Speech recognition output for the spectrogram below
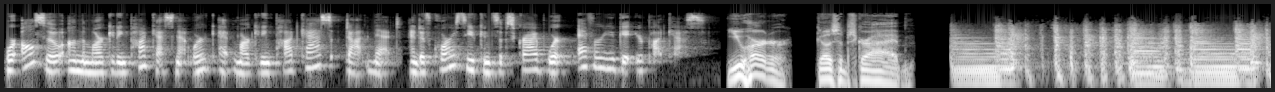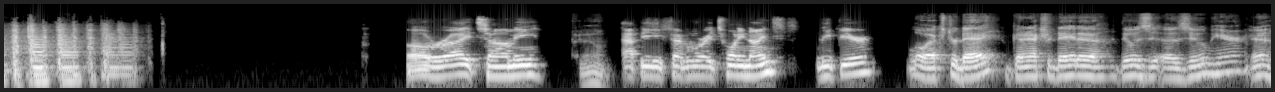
We're also on the Marketing Podcast Network at marketingpodcast.net. And of course, you can subscribe wherever you get your podcasts. You heard her. Go subscribe. All right, Tommy. Yeah. Happy February 29th, leap year. A little extra day. Got an extra day to do a Zoom here. Yeah.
